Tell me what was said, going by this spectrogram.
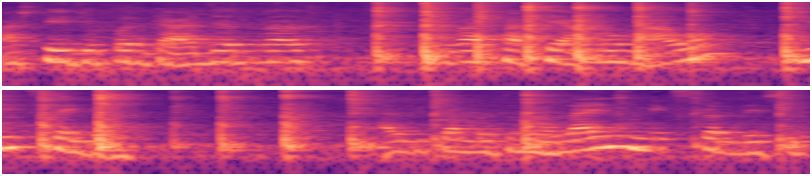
આ સ્ટેજ ઉપર ગાજરના એવા સાથે આપણો માવો મિક્સ થઈ જાય. આવી રીતે બધું હલાવીને મિક્સ કરી દઈશું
